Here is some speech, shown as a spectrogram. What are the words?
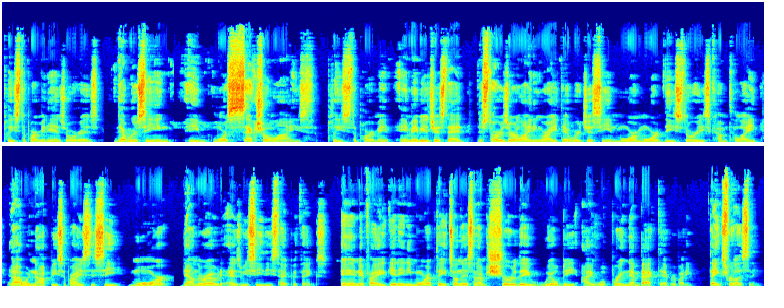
police department is, or as that we're seeing a more sexualized police department. And maybe it's just that the stars are aligning right, that we're just seeing more and more of these stories come to light. And I would not be surprised to see more down the road as we see these type of things. And if I get any more updates on this, and I'm sure they will be, I will bring them back to everybody. Thanks for listening.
